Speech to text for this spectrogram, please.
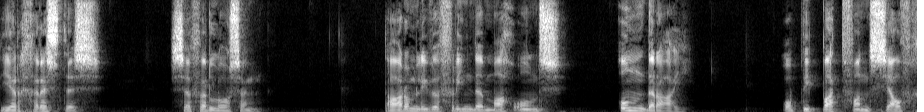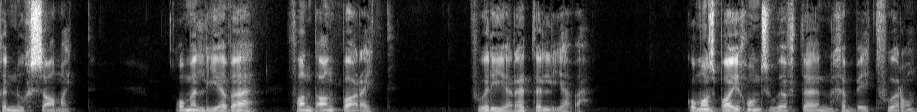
deur Christus se verlossing. Daarom liewe vriende, mag ons omdraai op die pad van selfgenoegsaamheid om 'n lewe van dankbaarheid voor die Here te lewe. Kom ons buig ons hoofde in gebed voor hom.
